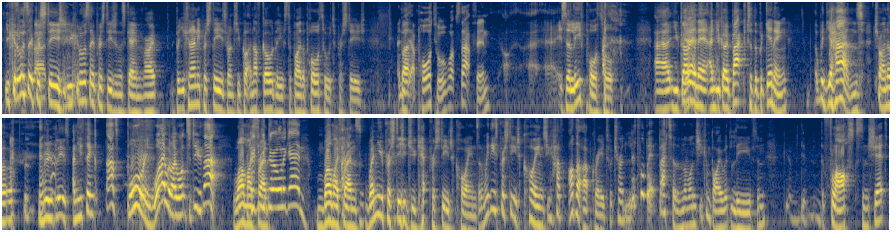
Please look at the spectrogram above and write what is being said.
You can So also sad. prestige. You can also prestige in this game, right? But you can only prestige once you've got enough gold leaves to buy the portal to prestige. And But- a portal, what's that, Finn? It's a leaf portal. uh, you go in it and you go back to the beginning with your hands trying to move leaves, and you think that's boring. Why would I want to do that? Well, my Because friend, do it all again. well, my friends, when you prestige, you get prestige coins, and with these prestige coins, you have other upgrades which are a little bit better than the ones you can buy with leaves and uh, the flasks and shit.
